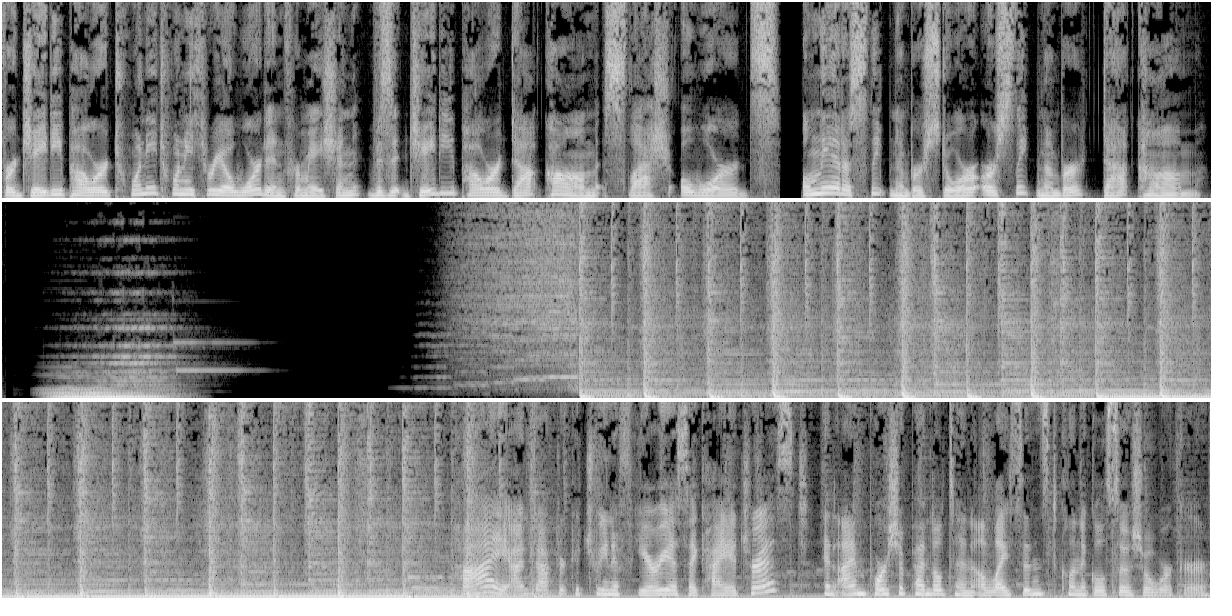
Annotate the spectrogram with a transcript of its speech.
For JD Power 2023 award information, visit jdpower.com/awards. Only at a Sleep Number store or sleepnumber.com. Hi, I'm Dr. Katrina Furey, a psychiatrist. And I'm Portia Pendleton, a licensed clinical social worker.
